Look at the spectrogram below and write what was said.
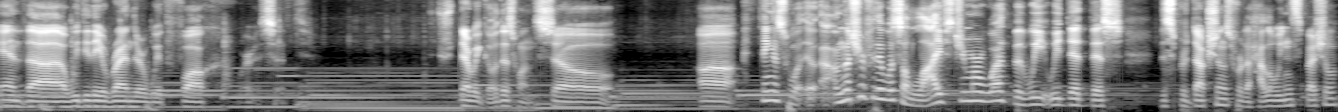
and uh, we did a render with fog. Where is it? There we go. This one. So uh, I think it's what I'm not sure if it was a live stream or what, but we we did this these productions for the Halloween special,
